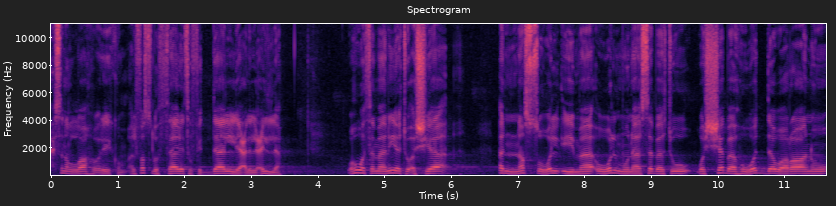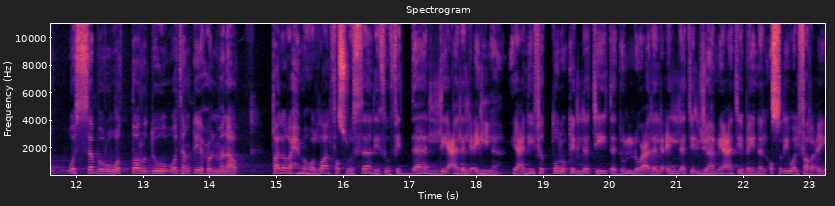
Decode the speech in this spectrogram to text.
أحسن الله إليكم. الفصل الثالث في الدال على العلة وهو ثمانية أشياء النص والإيماء والمناسبة والشبه والدوران والسبر والطرد وتنقيح المناط. قال رحمه الله الفصل الثالث في الدال على العلة يعني في الطرق التي تدل على العلة الجامعة بين الأصل والفرع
